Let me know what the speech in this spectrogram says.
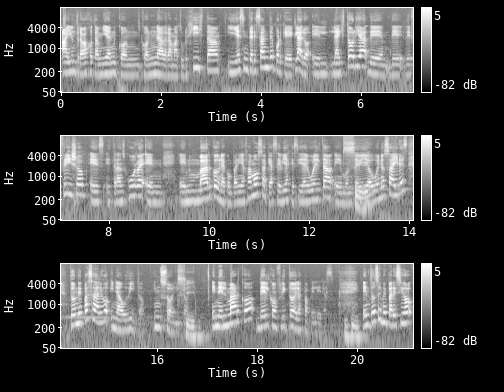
Hay un trabajo también con, con una dramaturgista y es interesante porque, claro, el- la historia de, de- de Free Shop es, eh, transcurre en, en un barco de una compañía famosa que hace viajes ida y vuelta en Montevideo, Sí. Buenos Aires, donde pasa algo inaudito, insólito Sí. en el marco del conflicto de las papeleras. Entonces me pareció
